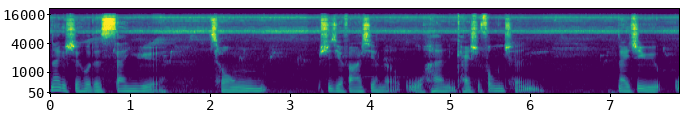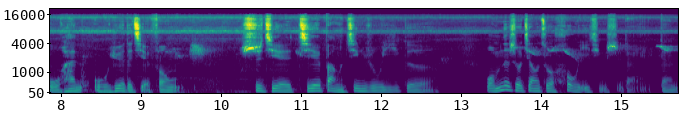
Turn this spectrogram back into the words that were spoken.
那个时候的三月，从世界发现了武汉开始封城，乃至于武汉五月的解封，世界接棒进入一个我们那时候叫做后疫情时代，但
